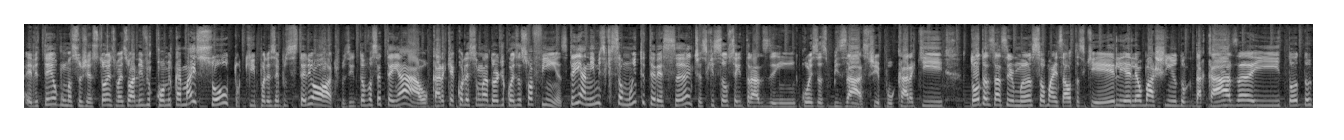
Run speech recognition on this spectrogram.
Ele tem algumas sugestões, mas o alívio cômico é mais solto que, por exemplo, os estereótipos. Então você tem, ah, o cara que é colecionador de coisas fofinhas. Tem animes que são muito interessantes, que são centrados em coisas bizarras, tipo o cara que todas as irmãs são mais altas que ele, ele é o baixinho do, da casa e todo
